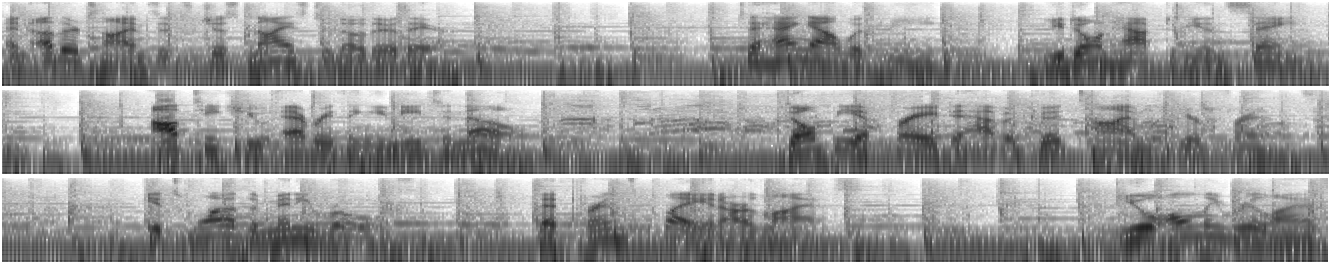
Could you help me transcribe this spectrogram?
and other times it's just nice to know they're there. To hang out with me, you don't have to be insane. I'll teach you everything you need to know. Don't be afraid to have a good time with your friends. It's one of the many roles that friends play in our lives. You'll only realize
